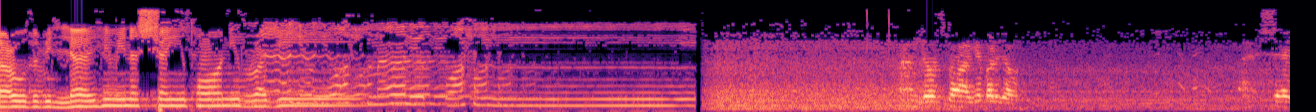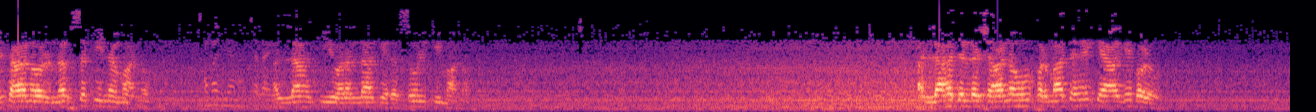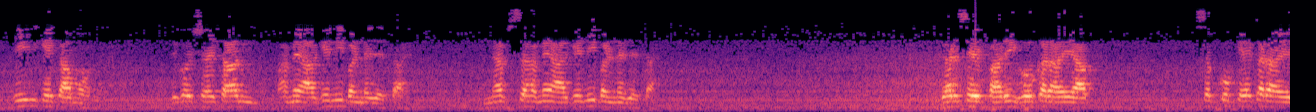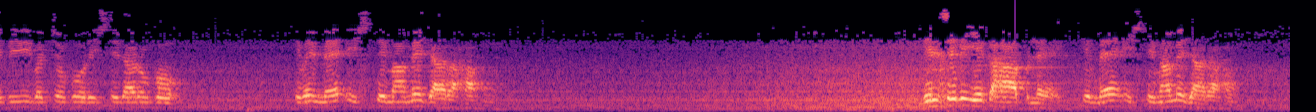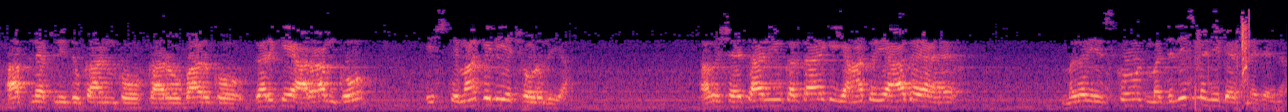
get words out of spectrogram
أعوذ بالله من الشيطان الرجيم. الرحمن الرحيم دوستو آگے بڑھ جاؤ۔ شیطان اور نفس کی نہ مانو۔ اللہ کی اور اللہ کے رسول کی مانو۔ اللہ جل شاہ فرماتے ہیں کہ آگے بڑھو۔ دین کے کاموں میں۔ دیکھو، شیطان ہمیں آگے نہیں بڑھنے دیتا ہے۔ نفس ہمیں آگے نہیں بڑھنے دیتا ہے۔ گھر سے فارغ ہو کر آئے آپ۔ سب کو کہہ کر آئے بیوی بچوں کو رشتے داروں کو کہ بھائی میں اجتماع میں جا رہا ہوں۔ دل سے بھی یہ کہا آپ نے کہ میں اجتماع میں جا رہا ہوں۔ آپ نے اپنی دکان کو، کاروبار کو، گھر کے آرام کو اجتماع کے لیے چھوڑ دیا۔ اب شیطان یوں کرتا ہے کہ یہاں تو یہ آ گیا ہے، مگر اس کو مجلس میں نہیں بیٹھنے دینا۔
